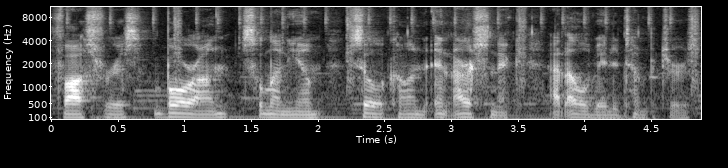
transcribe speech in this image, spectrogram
phosphorus, boron, selenium, silicon, and arsenic at elevated temperatures.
